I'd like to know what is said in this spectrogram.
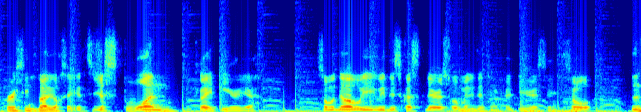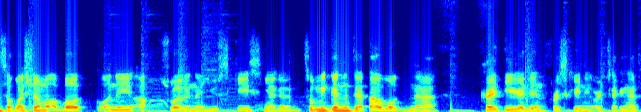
perceived value kasi, it's just one criteria. So, diba, we, we discussed there are so many different criteria eh. So, dun sa question mo about kung ano yung actual na use case niya, ganun. So, may ganun tinatawag na criteria din for screening or checking out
